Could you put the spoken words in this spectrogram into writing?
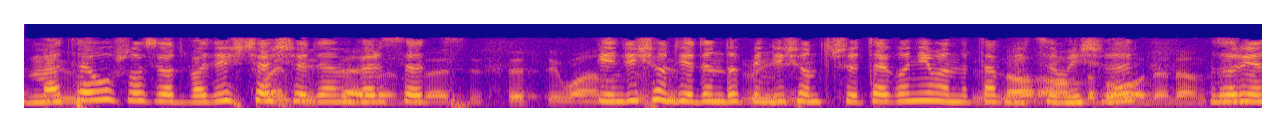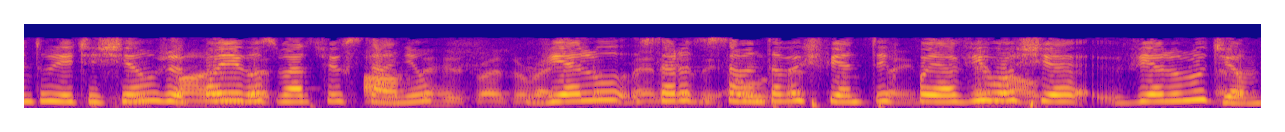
Mateusz rozdział 27, werset 51 do 53, tego nie ma na tablicy, myślę. Zorientujecie się, że po Jego zmartwychwstaniu wielu starotestamentowych świętych pojawiło się wielu ludziom.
